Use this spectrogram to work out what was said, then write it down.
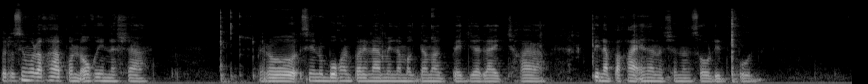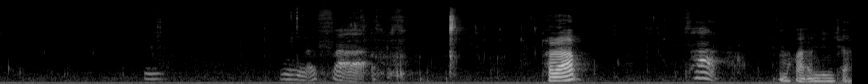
Pero simula kahapon okay na siya. Pero sinubukan pa rin namin na magdamag Pedialyte tsaka pinapakain na lang siya ng solid food. Sa. Sarap? Sa. Makain din siya.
